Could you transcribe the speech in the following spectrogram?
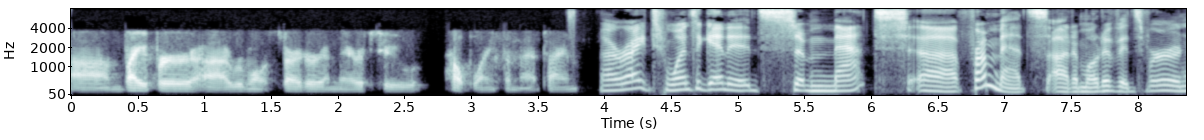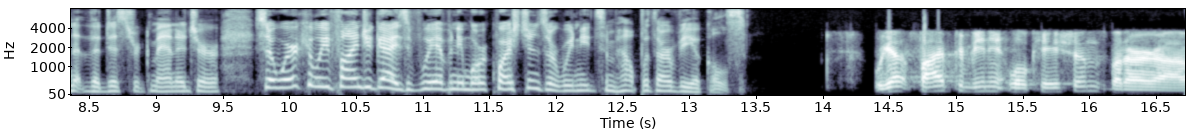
um, Viper uh, remote starter in there to help lengthen that time. All right. Once again, it's Matt uh, from Matt's Automotive. It's Vern, the district manager. So, where can we find you guys if we have any more questions or we need some help with our vehicles? We got five convenient locations, but our uh,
